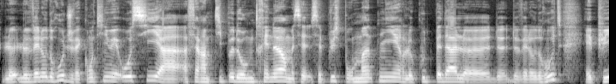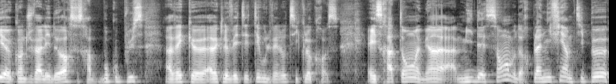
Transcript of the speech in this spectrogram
Le, vélo de route, je vais continuer aussi à, faire un petit peu de home trainer, mais c'est plus pour maintenir le coup de pédale de, vélo de route. Et puis quand je vais aller dehors, ce sera beaucoup plus avec, avec le VTT ou le vélo de cyclocross. Et il sera temps, eh bien, à mi-décembre, de replanifier un petit peu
